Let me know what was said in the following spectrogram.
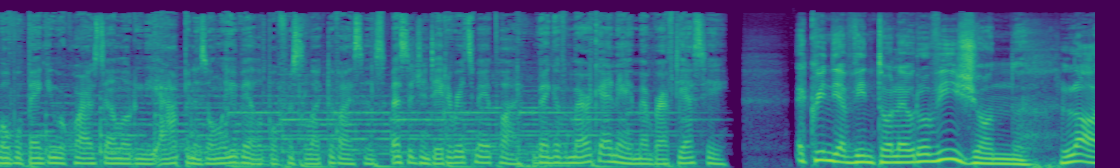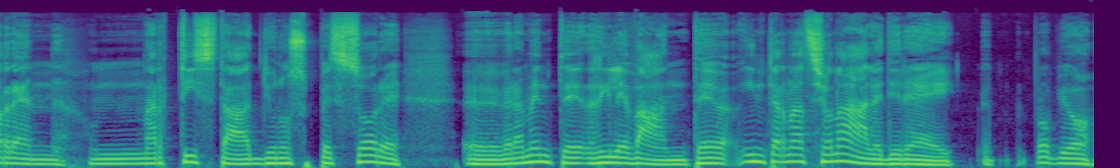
Mobile banking requires downloading the app and is only available for select devices. Message and data rates may apply. Bank of America and a member FDIC. E quindi ha vinto l'Eurovision Loren, un artista di uno spessore eh, veramente rilevante, internazionale direi, proprio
